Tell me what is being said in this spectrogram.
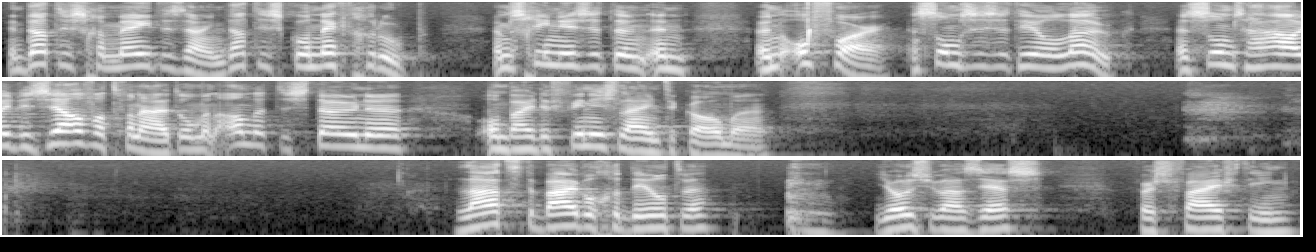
En dat is gemeente zijn, dat is connectgroep. En misschien is het een, een, een offer en soms is het heel leuk. En soms haal je er zelf wat van uit om een ander te steunen om bij de finishlijn te komen. Laatste Bijbelgedeelte, Joshua 6 vers 15.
